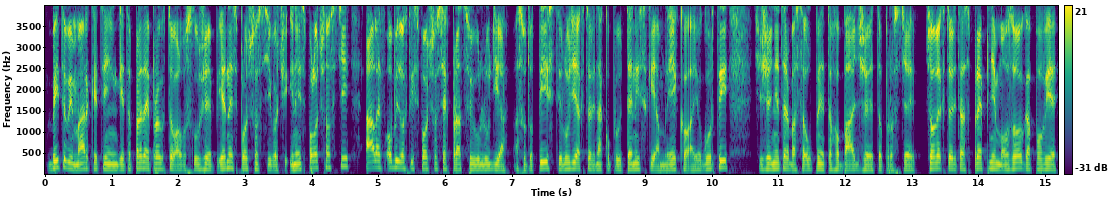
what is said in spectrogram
B2B marketing je to predaj produktov alebo služieb jednej spoločnosti voči inej spoločnosti, ale v obidvoch tých spoločnostiach pracujú ľudia. A sú to tí istí ľudia, ktorí nakupujú tenisky a mlieko a jogurty, čiže netreba sa úplne toho báť, že je to proste človek, ktorý teraz prepne mozog a povie,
